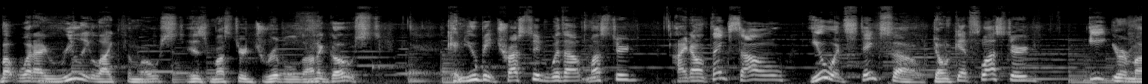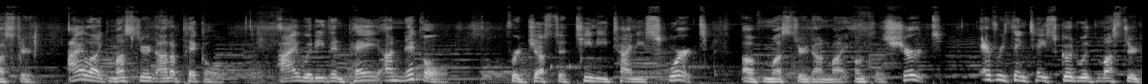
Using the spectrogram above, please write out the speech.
But what I really like the most is mustard dribbled on a ghost. Can you be trusted without mustard? I don't think so. You would stink so. Don't get flustered. Eat your mustard. I like mustard on a pickle. I would even pay a nickel for just a teeny tiny squirt of mustard on my uncle's shirt. Everything tastes good with mustard,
